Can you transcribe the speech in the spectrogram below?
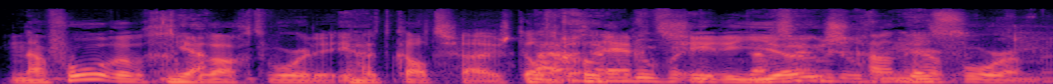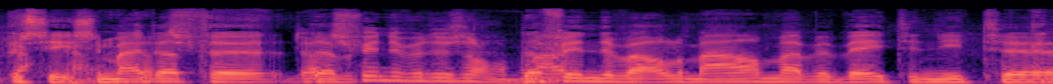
naar voren gebracht worden in het katshuis. Dat Maar we echt serieus over gaan hervormen. Precies, Ja, maar dat- dat, eh, dat vinden we dus allemaal. Dat vinden we allemaal, maar we weten niet... eh,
